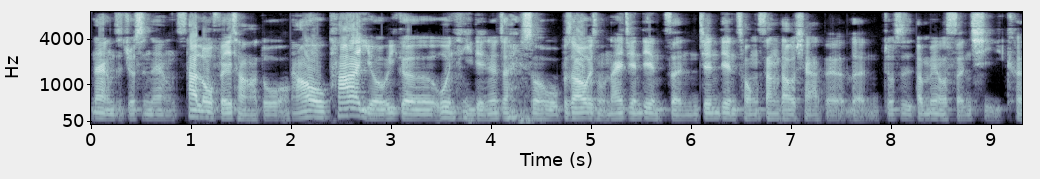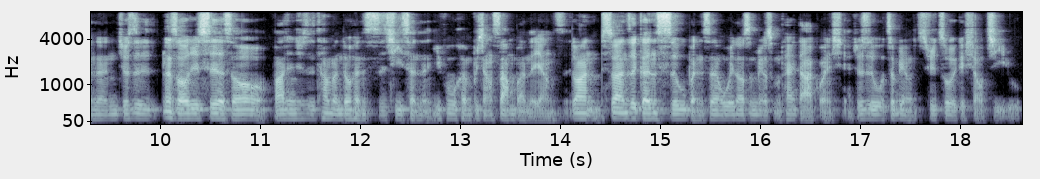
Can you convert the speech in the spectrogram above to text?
那样子就是那样子，它肉非常的多。然后它有一个问题点就在于说，我不知道为什么那一间店整间店从上到下的人就是很没有神气，可能就是那时候去吃的时候发现就是他们都很死气沉沉，一副很不想上班的样子。虽然虽然这跟食物本身的味道是没有什么太大关系，就是我这边有去做一个小记录。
